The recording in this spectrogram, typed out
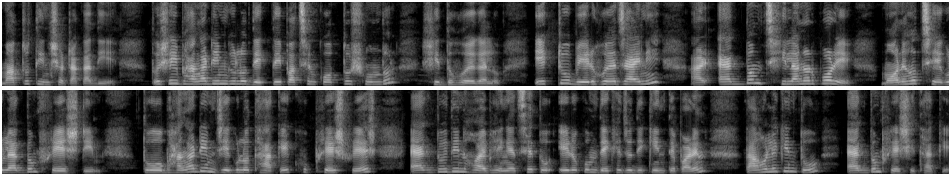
মাত্র তিনশো টাকা দিয়ে। তো সেই ভাঙা ডিমগুলো দেখতেই পাচ্ছেন কত সুন্দর সিদ্ধ হয়ে গেল। একটু বের হয়ে যায়নি, আর একদম ছিলানোর পরে মনে হচ্ছে এগুলো একদম ফ্রেশ ডিম। তো ভাঙা ডিম যেগুলো থাকে খুব ফ্রেশ ফ্রেশ এক, দুই দিন হয় ভেঙেছে, তো এরকম দেখে যদি কিনতে পারেন, তাহলে কিন্তু একদম ফ্রেশই থাকে।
